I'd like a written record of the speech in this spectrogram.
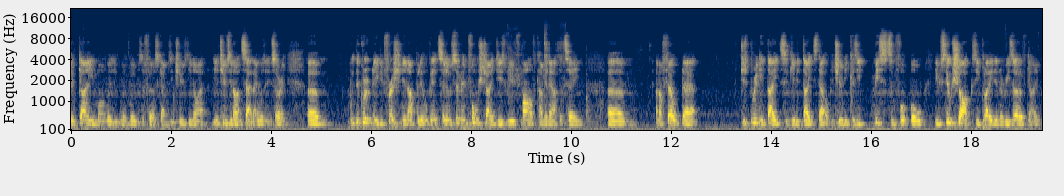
the game where, where was the first game? Was it Tuesday night? Yeah, Tuesday night and Saturday, wasn't it? Sorry. Um, the group needed freshening up a little bit, so there were some enforced changes with Marv coming out the team, um, and I felt that just bringing dates and giving dates that opportunity because he missed some football. He was still sharp because he played in a reserve game.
